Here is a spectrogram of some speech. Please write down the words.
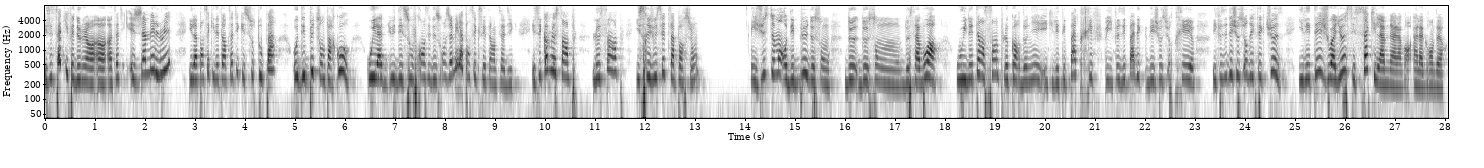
Et c'est ça qui fait de lui un, un, un. Et jamais lui, il a pensé qu'il était un tzaddik, et surtout pas au début de son parcours, où il a eu des souffrances et des souffrances. Jamais il a pensé que c'était un tzaddik. Et c'est comme le simple. Le simple, il se réjouissait de sa portion. Et justement, au début de son, de, de son, de sa voix, où il était un simple cordonnier et qu'il n'était pas très, il faisait pas des, chaussures très, euh, il faisait des chaussures défectueuses. Il était joyeux, c'est ça qui l'a amené à la, à la grandeur.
